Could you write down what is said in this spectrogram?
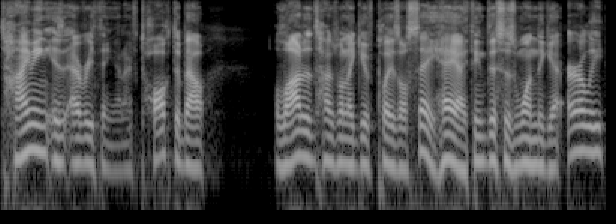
Timing is everything, and I've talked about a lot of the times when I give plays, I'll say, hey, I think this is one to get early,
